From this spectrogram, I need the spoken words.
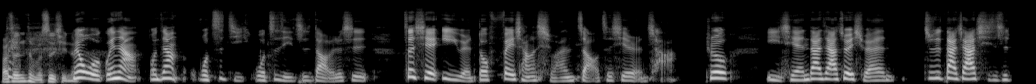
发生什么事情呢？没有，我跟你讲，我这样我自己我自己知道的就是这些议员都非常喜欢找这些人查。就以前大家最喜欢。就是大家其实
